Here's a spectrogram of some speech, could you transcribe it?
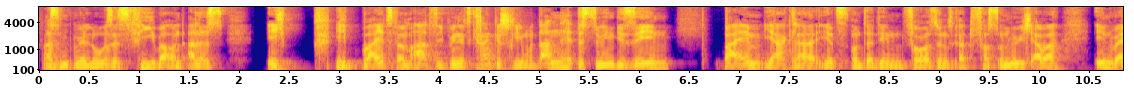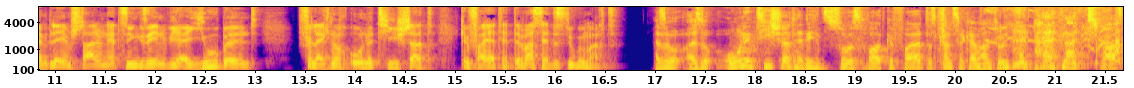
was mit mir los ist, Fieber und alles. Ich, ich war jetzt beim Arzt, ich bin jetzt krankgeschrieben und dann hättest du ihn gesehen beim, ja klar, jetzt unter den Voraussetzungen fast unmöglich, aber in Wembley im Stadion hättest du ihn gesehen, wie er jubelnd, vielleicht noch ohne T-Shirt gefeiert hätte. Was hättest du gemacht? Also, also ohne T-Shirt hätte ich jetzt sofort gefeuert, das kannst du ja keinem antun. nein, nein, Spaß.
